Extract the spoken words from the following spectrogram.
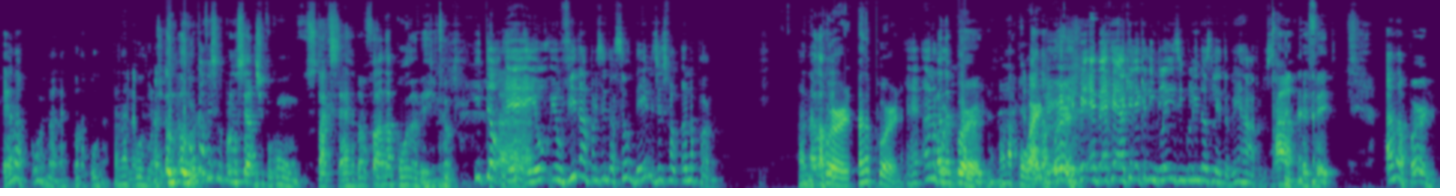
é Anapurna, né? Anapurna. Anapurna. Eu, eu nunca vi sido pronunciado tipo, com sotaque certo, então eu vou falar Anapurna mesmo. Então. Então, Ah. é, eu, eu vi na apresentação deles, eles falam Anapurna. Anapurna. Anapurna. É. Anapurna. Anapurna. É, é, é, é aquele, aquele inglês engolindo as letras, bem rápido. sabe? Ah, perfeito. Annapurna,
